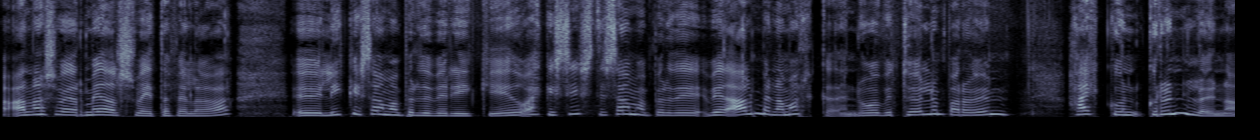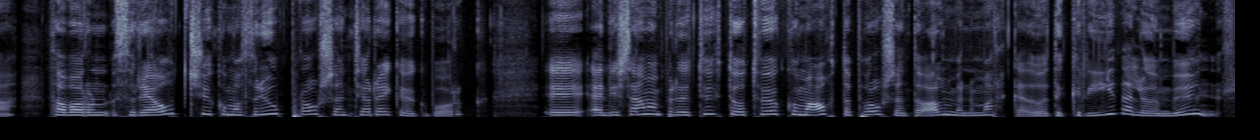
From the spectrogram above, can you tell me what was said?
annars vegar meðal sveitafélaga uh, líka í samanbyrði við ríkið og ekki síst í samanbyrði við almenna markaðin og við tölum bara um hækkun grunnlauna þá var hún 30,3% hjá Reykjavíkuborg uh, en í samanbyrði 22,8% á almenna markaðin markaði og þetta er gríðalegu munur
